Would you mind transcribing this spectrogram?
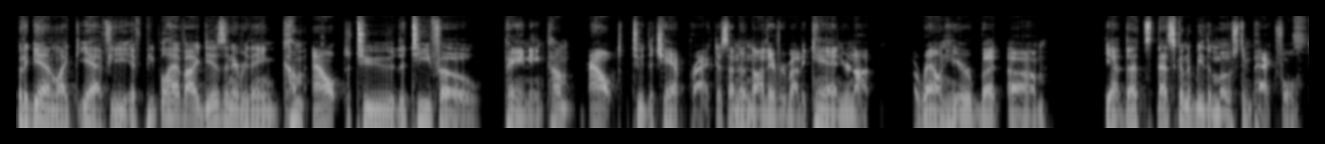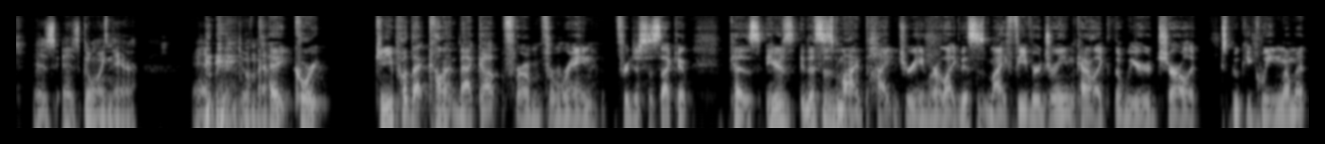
but again, like yeah, if you if people have ideas and everything, come out to the tifo painting, come out to the chant practice. I know not everybody can. You're not around here, but um, yeah, that's that's going to be the most impactful as as going there and, and doing that. Hey, Corey, can you put that comment back up from from Rain for just a second? Because here's this is my pipe dream, or like this is my fever dream, kind of like the weird Charlotte spooky queen moment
